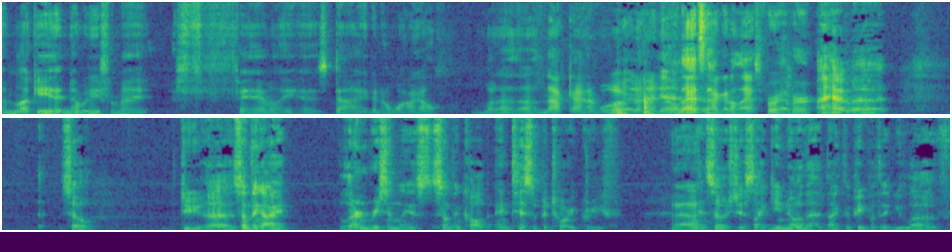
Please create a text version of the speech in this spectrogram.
I'm lucky that nobody from my family has died in a while. But uh, knock on wood, I know Yeah, that's yeah. not gonna last forever. I have a so do uh, something I learned recently is something called anticipatory grief, Yeah, and so it's just like you know that like the people that you love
